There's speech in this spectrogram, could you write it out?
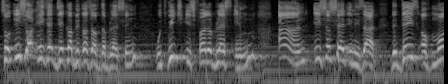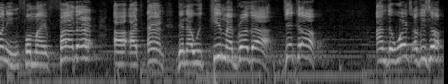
So Esau hated Jacob because of the blessing with which his father blessed him. And Esau said in his heart, The days of mourning for my father are at hand. Then I will kill my brother Jacob. And the words of Esau,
